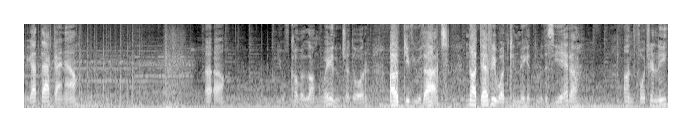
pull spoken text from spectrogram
we got that guy now. Uh-oh. You've come a long way, Luchador. I'll give you that. Not everyone can make it through the Sierra. Unfortunately,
